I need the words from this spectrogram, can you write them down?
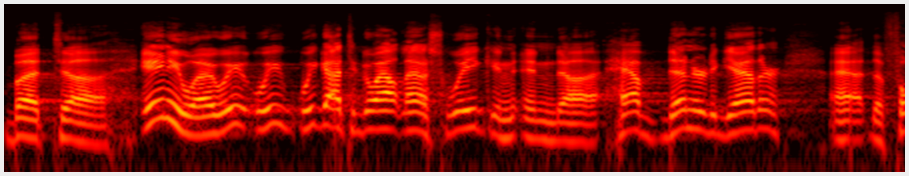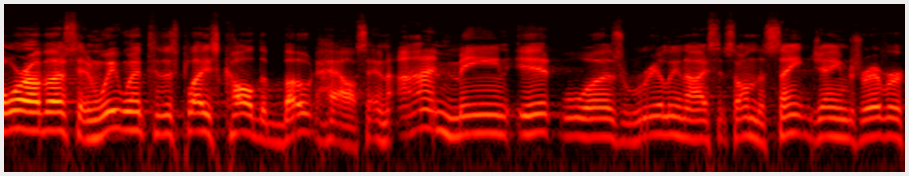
But uh, anyway, we, we, we got to go out last week and, and uh, have dinner together uh, the four of us, and we went to this place called the Boathouse. And I mean, it was really nice. It's on the St. James River.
